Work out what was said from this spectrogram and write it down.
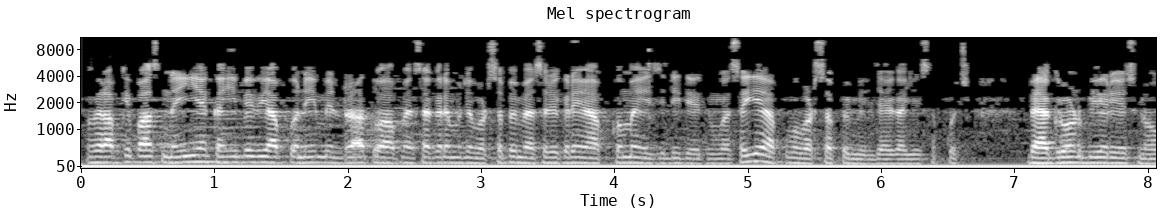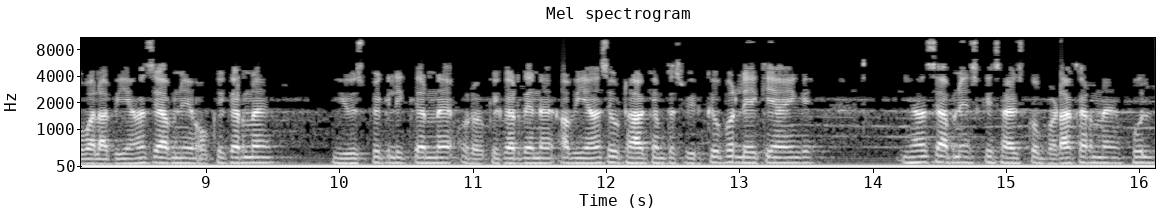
अगर आपके पास नहीं है, कहीं पे भी आपको नहीं मिल रहा तो आप ऐसा करें, मुझे व्हाट्सअप पे मैसेज करें, आपको मैं इजीली दे दूँगा। सही है? आपको व्हाट्सअप पे मिल जाएगा ये सब कुछ। बैकग्राउंड भी और ये स्नो वाला भी। यहाँ से आपने ओके करना है। यूज़ पे क्लिक करना है और ओके कर देना है। अब यहाँ से उठा के हम तस्वीर के ऊपर लेके आएँगे। यहाँ से आपने इसके साइज़ को बड़ा करना है फुल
